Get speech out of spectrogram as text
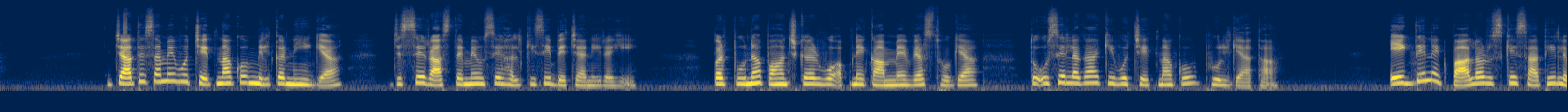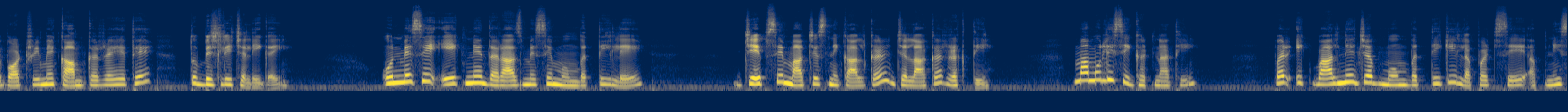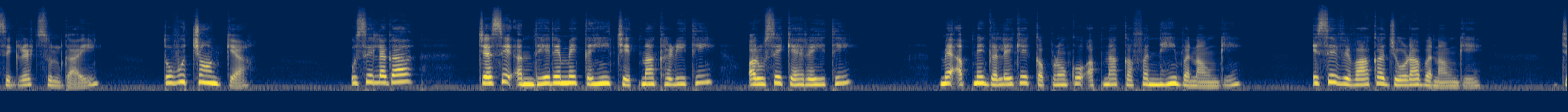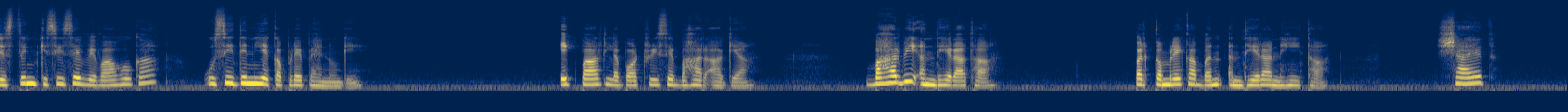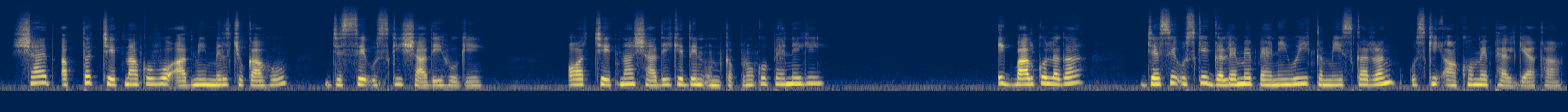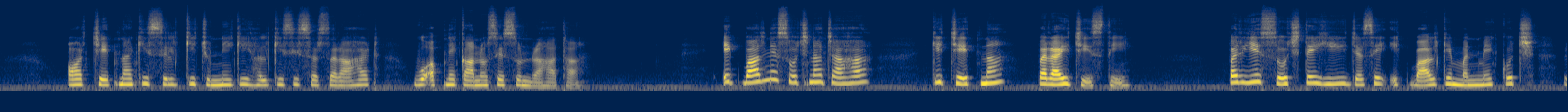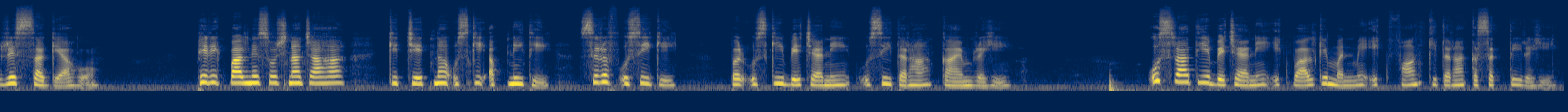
जाते समय वो चेतना को मिलकर नहीं गया, जिससे रास्ते में उसे हल्की सी बेचैनी रही। पर पूना पहुंचकर वो अपने काम में व्यस्त हो गया तो उसे लगा कि वो चेतना को भूल गया था। एक दिन इकबाल और उसके साथी लेबॉर्ट्री में काम कर रहे थे तो बिजली चली गई। उनमें से एक ने दराज में से मोमबत्ती ले, जेब से माचिस निकालकर जलाकर रख दी। मामूली सी घटना थी। पर इकबाल ने जब मोमबत्ती की लपट से अपनी सिगरेट सुलगाई तो वो चौंक गया। उसे लगा जैसे अंधेरे में कहीं चेतना खड़ी थी और उसे कह रही थी, मैं अपने गले के कपड़ों को अपना कफन नहीं बनाऊँगी, इसे विवाह का जोड़ा बनाऊँगी। जिस दिन किसी से विवाह होगा, उसी दिन ये कपड़े पहनूँगी। एक बार लेबॉर्ट्री से बाहर आ गया। बाहर भी अंधेरा था। पर कमरे का बंद अंधेरा नहीं था। शायद शायद अब तक चेतना को वो आदमी मिल चुका हो, जिससे उसकी शादी होगी, और चेतना शादी के दिन उन कपड़ों को पहनेगी। इकबाल को लगा जैसे उसके गले में पहनी हुई कमीज़ का रंग उसकी आँखों में फैल गया था, और चेतना की सिल्क की चुन्नी की हल्की सी सरसराहट वो अपने कानों से सुन रहा था। इकबाल ने सोचना चाहा कि चेतना पराई चीज़ थी। पर यह सोचते ही जैसे इकबाल के मन में कुछ रिस सा गया हो। फिर इकबाल ने सोचना चाहा कि चेतना उसकी अपनी थी, सिर्फ़ उसी की, पर उसकी बेचैनी उसी तरह कायम रही। उस रात ये बेचैनी इकबाल के मन में एक फांक की तरह कसकती रही।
